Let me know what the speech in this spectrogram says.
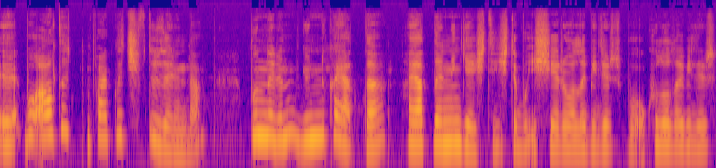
E, bu altı farklı çift üzerinden bunların günlük hayatta hayatlarının geçtiği işte bu iş yeri olabilir, bu okul olabilir,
